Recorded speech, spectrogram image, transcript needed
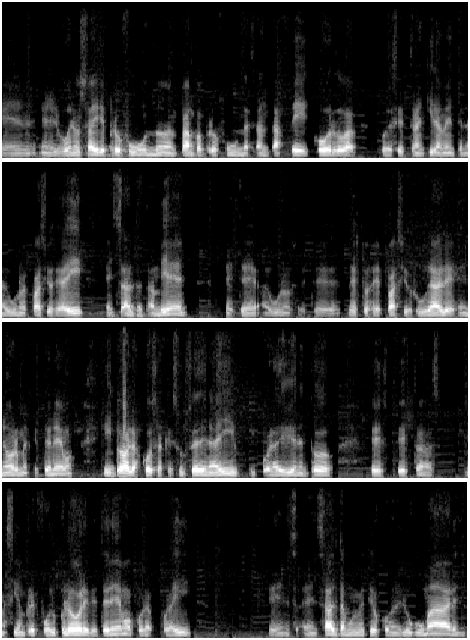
el Buenos Aires profundo, en Pampa Profunda, Santa Fe, Córdoba, puede ser tranquilamente en algunos espacios de ahí, en Salta también, este, algunos este, de estos espacios rurales enormes que tenemos y todas las cosas que suceden ahí y por ahí vienen todos estas siempre folclore que tenemos, por, por ahí en, Salta muy metidos con el Ucumar, en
